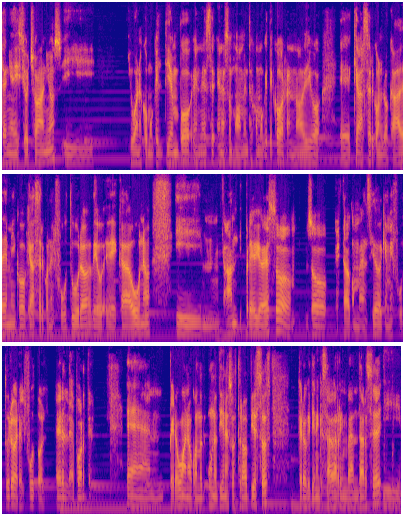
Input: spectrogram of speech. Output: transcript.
tenía 18 años y y bueno, es como que el tiempo en, ese, en esos momentos como que te corren, ¿no? Digo, eh, ¿qué hacer con lo académico? ¿Qué hacer con el futuro de, cada uno? Y, previo a eso, yo estaba convencido de que mi futuro era el fútbol, era el deporte. pero bueno, cuando uno tiene esos tropiezos, creo que tiene que saber reinventarse y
